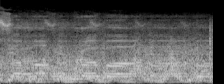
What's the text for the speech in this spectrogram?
Sama Prabha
